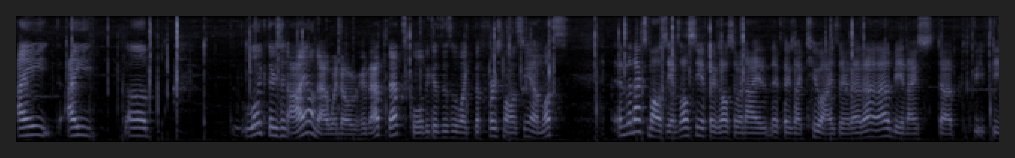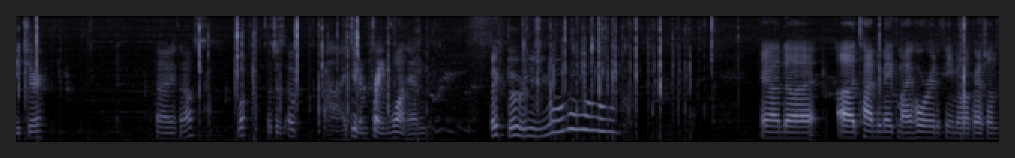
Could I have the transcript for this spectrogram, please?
I, I, uh, look, there's an eye on that window over here. That, that's cool, because this is, like, the first Mausoleum. Let's, in the next Mausoleums, I'll see if there's also an eye, if there's, like, two eyes there. That, that, would be a nice, uh, feature. Uh, anything else? Whoop, let's just, oh, ah, I didn't frame one him. Victory! And uh, uh, time to make my horrid female impression.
